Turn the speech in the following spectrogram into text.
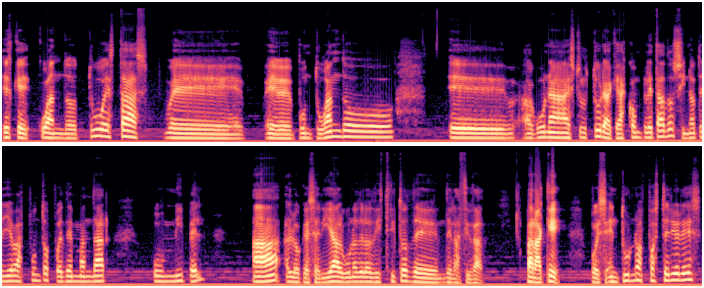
es que cuando tú estás eh, eh, puntuando eh, alguna estructura que has completado, si no te llevas puntos, puedes mandar un MIPEL a lo que sería alguno de los distritos de, la ciudad. ¿Para qué? Pues en turnos posteriores,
